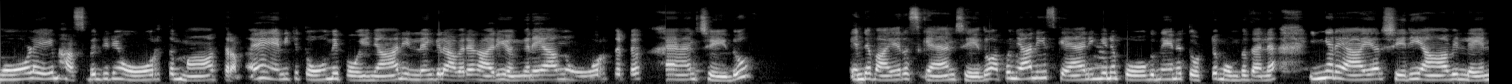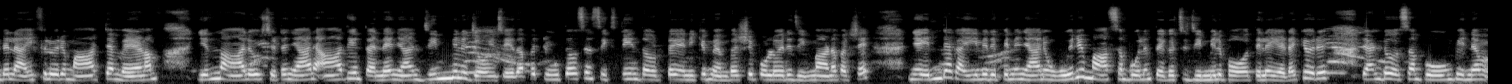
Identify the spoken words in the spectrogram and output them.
മോളെയും ഹസ്ബൻഡിനെയും ഓർത്ത് മാത്രം ഏഹ്, എനിക്ക് തോന്നിപ്പോയി. ഞാനില്ലെങ്കിൽ അവരെ കാര്യം എങ്ങനെയാന്ന് ഓർത്തിട്ട് ഹാൻ ചെയ്തു. എന്റെ വയറ് സ്കാൻ ചെയ്തു. അപ്പോൾ ഞാൻ ഈ സ്കാനിങ്ങിന് പോകുന്നതിന് തൊട്ട് മുമ്പ് തന്നെ ഇങ്ങനെ ആയാൽ ശരിയാവില്ല. എന്റെ ലൈഫിൽ ഒരു മാറ്റം വേണം എന്ന് ആലോചിച്ചിട്ട് ഞാൻ ആദ്യം തന്നെ ഞാൻ ജിമ്മിൽ ജോയിൻ ചെയ്തു. അപ്പോൾ ടൂ തൗസൻഡ് സിക്സ്റ്റീൻ തൊട്ട് എനിക്ക് മെമ്പർഷിപ്പ് ഉള്ള ഒരു ജിമ്മാണ് പക്ഷേ എന്റെ കയ്യിലിരിപ്പിന് ഞാൻ ഒരു മാസം പോലും തികച്ച് ജിമ്മിൽ പോകത്തില്ല. ഇടയ്ക്ക് ഒരു രണ്ട് ദിവസം പോവും പിന്നെ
